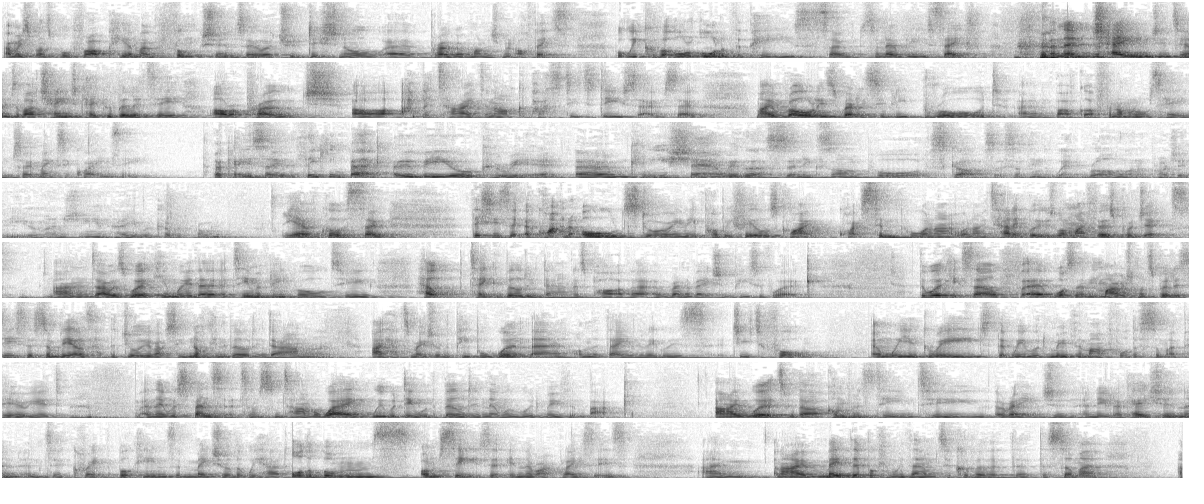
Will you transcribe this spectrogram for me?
I'm responsible for our PMO function, so a traditional uh, program management office, but we cover all, all of the P's, so, so nobody is safe. and then change in terms of our change capability, our approach, our appetite and our capacity to do so. So my role is relatively broad, um, but I've got a phenomenal team, so it makes it quite easy. Okay, so thinking back over your career, um, can you share with us an example of a scar, so something that went wrong on a project that you were managing and how you recovered from it? Yeah, of course. So this is a, quite an old story and it probably feels quite quite simple when I when I tell it but it was one of my first projects mm-hmm. and I was working with a, a team of people to help take a building down as part of a, a renovation piece of work. The work itself uh, wasn't my responsibility so somebody else had the joy of actually knocking the building down. Right. I had to make sure the people weren't there on the day that it was due to fall and we agreed that we would move them out for the summer period mm-hmm. and they would spend some, some time away we would deal with the building then we would move them back I worked with our conference team to arrange an, a new location and, and to create the bookings and make sure that we had all the bums on seats in the right places. Um, and I made the booking with them to cover the, the, the summer.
